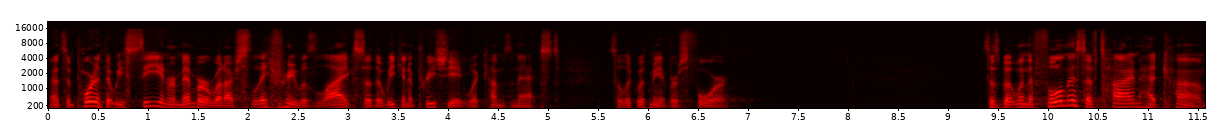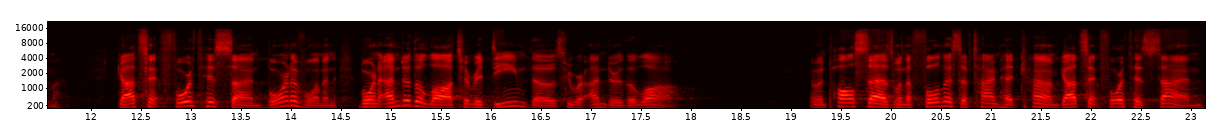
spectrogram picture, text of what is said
And it's important that we see and remember what our slavery was like so that we can appreciate what comes next. So look with me at verse 4. It says, But when the fullness of time had come, God sent forth his Son, born of woman, born under the law, to redeem those who were under the law. And when Paul says, When the fullness of time had come, God sent forth his Son,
